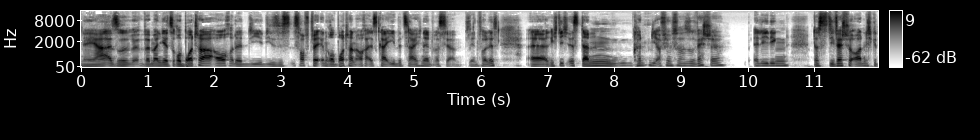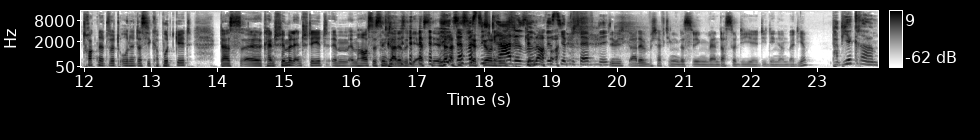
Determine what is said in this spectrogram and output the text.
Naja, also wenn man jetzt Roboter auch oder die dieses Software in Robotern auch als KI bezeichnet, was ja sinnvoll ist, äh, richtig ist, dann könnten die auf jeden Fall so Wäsche erledigen, dass die Wäsche ordentlich getrocknet wird, ohne dass sie kaputt geht, dass äh, kein Schimmel entsteht im, im Haus. Das sind gerade so die ersten Das, was dich Assoziationen, gerade so genau, ein bisschen beschäftigt. die mich gerade beschäftigen. Deswegen wären das so die, die Dinge. Bei dir? Papierkram.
